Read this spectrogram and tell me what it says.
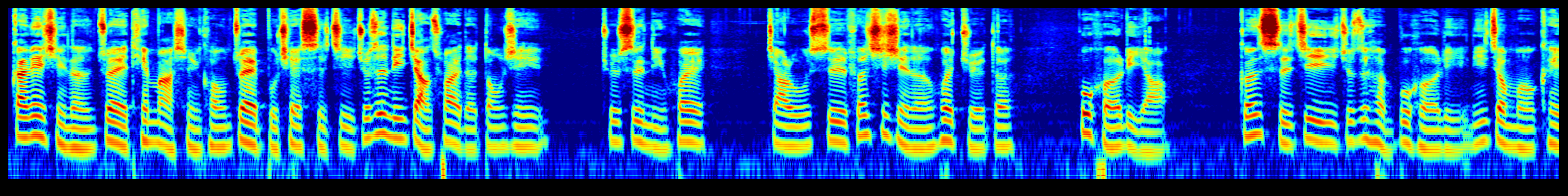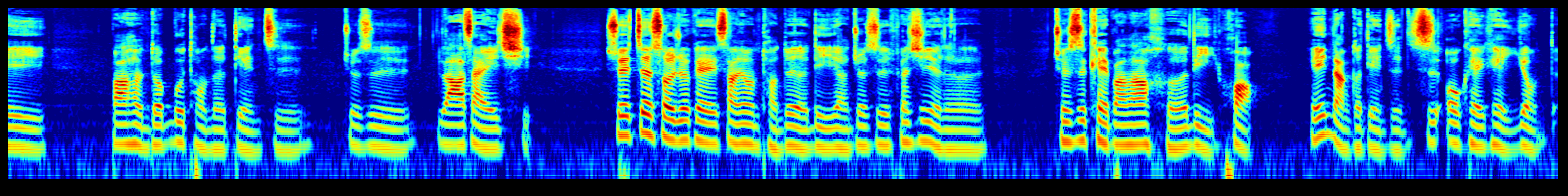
概念型人最天马行空、最不切实际，就是你讲出来的东西。就是你会，假如是分析型人会觉得不合理啊，跟实际就是很不合理。你怎么可以把很多不同的点子就是拉在一起？所以这时候就可以善用团队的力量，就是分析型的人就是可以帮他合理化，诶，哪个点子是 OK 可以用的。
